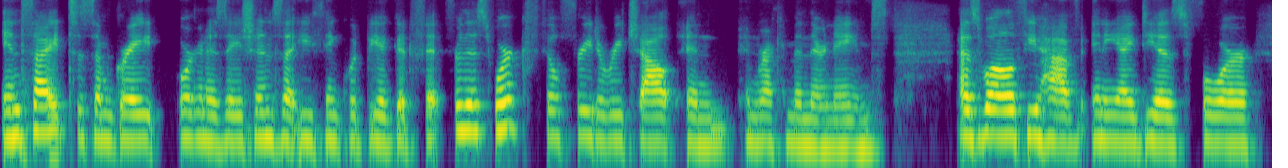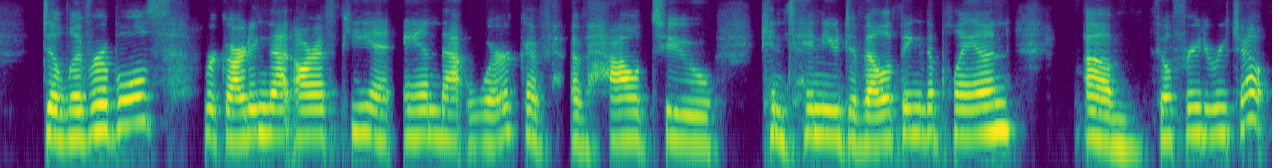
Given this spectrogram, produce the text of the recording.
insight to some great organizations that you think would be a good fit for this work, feel free to reach out and, and recommend their names. As well, if you have any ideas for deliverables regarding that RFP and, and that work of, of how to continue developing the plan, um, feel free to reach out.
